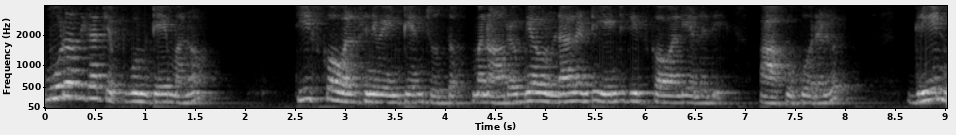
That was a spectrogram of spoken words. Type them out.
మూడవదిగా చెప్పుకుంటే మనం తీసుకోవలసినవి ఏంటి అని చూద్దాం. మన ఆరోగ్యం ఉండాలంటే ఏంటి తీసుకోవాలి అన్నది? ఆకుకూరలు గ్రీన్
